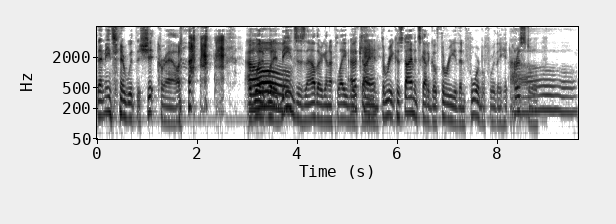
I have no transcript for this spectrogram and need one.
that means they're with the shit crowd. but what, it, what Oh. it means is now they're going to play with Okay. Diamond three because Diamond's got to go three then four before they hit Crystal. Oh.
